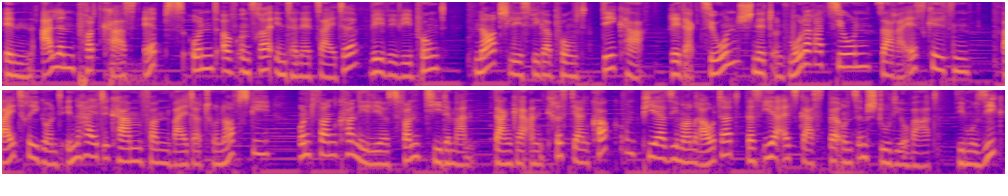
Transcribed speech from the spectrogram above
In allen Podcast-Apps und auf unserer Internetseite www.nordschleswiger.dk. Redaktion, Schnitt und Moderation Sarah Eskilsen. Beiträge und Inhalte kamen von Walter Tonowski und von Cornelius von Tiedemann. Danke an Christian Kock und Pia Simon Rautert, dass ihr als Gast bei uns im Studio wart. Die Musik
